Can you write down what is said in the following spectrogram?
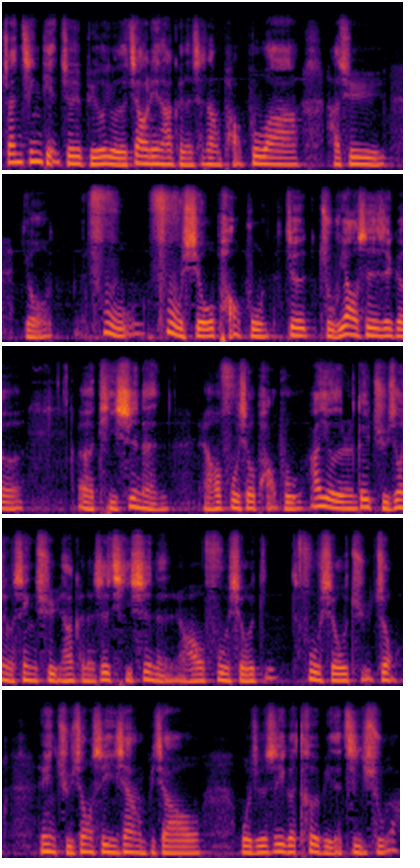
专精点就是，比如有的教练他可能擅长跑步啊，他去有复复修跑步，就主要是这个。呃，体适能，然后复修跑步啊。有的人对举重有兴趣，然后可能是体适能，然后复修复修举重，因为举重是一项比较，我觉得是一个特别的技术啦。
